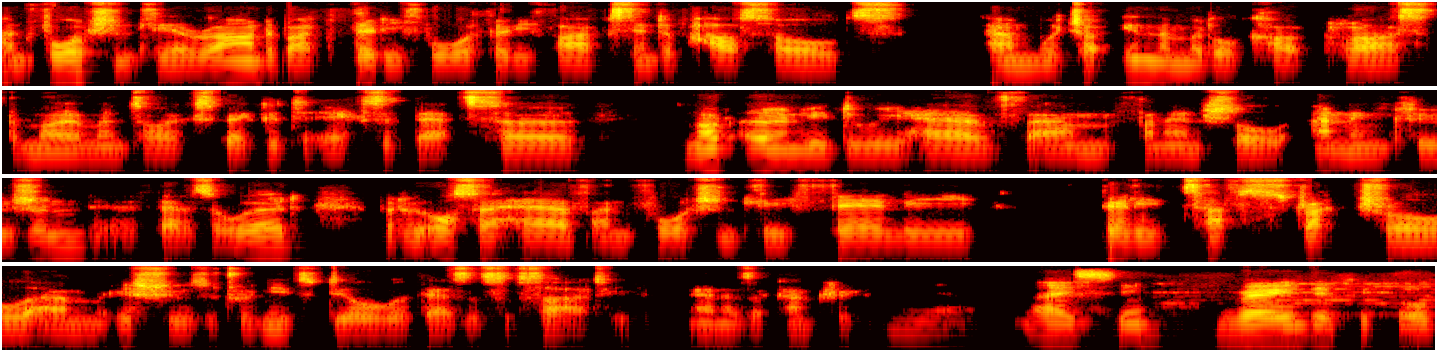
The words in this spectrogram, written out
unfortunately, around about 34, 35% of households um, which are in the middle class at the moment are expected to exit that. So not only do we have um, financial uninclusion, if that is a word, but we also have, unfortunately, fairly fairly tough structural um, issues which we need to deal with as a society and as a country. Yeah, I see. Very difficult.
